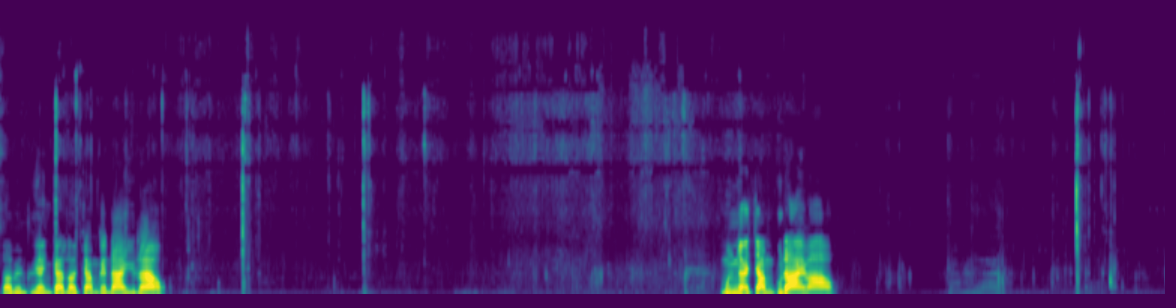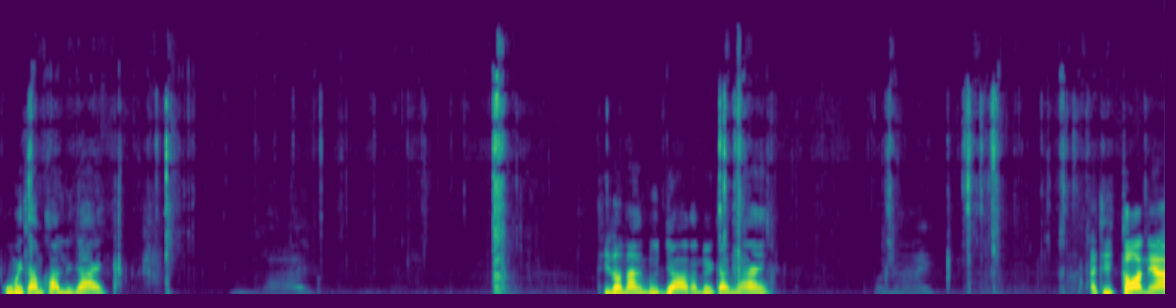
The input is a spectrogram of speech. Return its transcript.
เราเป็นเพื่อนกันเราจำกันได้อยู่แล้ว มึงอะจำกูได้เปล่าจำไม่ได้กูไม่สำคัญหรือไงมึงใครที่เรานั่งดูดยากันด้วยกันไงวันไหนอาทิตย์ก่อนเนี้ย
